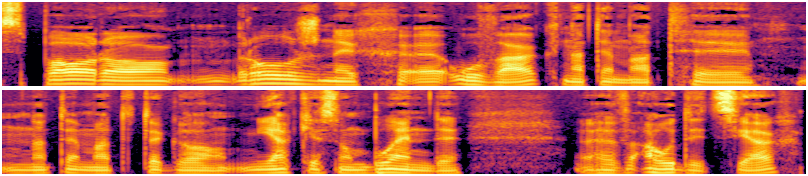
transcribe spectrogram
sporo różnych e, uwag na temat, e, na temat tego, jakie są błędy w audycjach.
